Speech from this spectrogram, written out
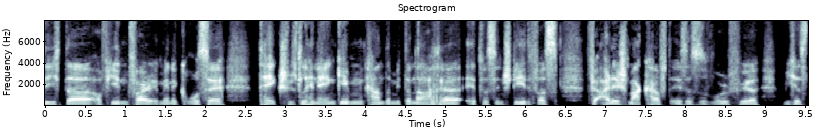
die ich da auf jeden Fall in meine große Teigschüssel hineingeben kann, damit da nachher etwas entsteht, was für alle schmackhaft ist, also sowohl für mich als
